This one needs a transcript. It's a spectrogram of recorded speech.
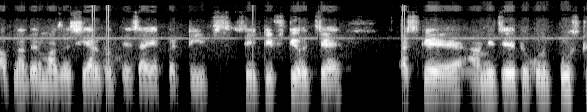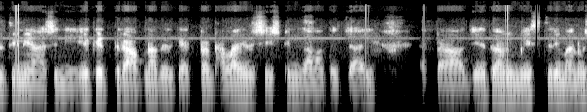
আপনাদের মাঝে শেয়ার করতে চাই একটা টিপস সেই টিপসটি হচ্ছে, আজকে আমি যেহেতু কোনো প্রস্তুতি নিয়ে আসিনি, এক্ষেত্রে আপনাদেরকে একটা ঢালাইয়ের সিস্টেম জানাতে চাই। একটা, যেহেতু আমি মিস্ত্রি মানুষ,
